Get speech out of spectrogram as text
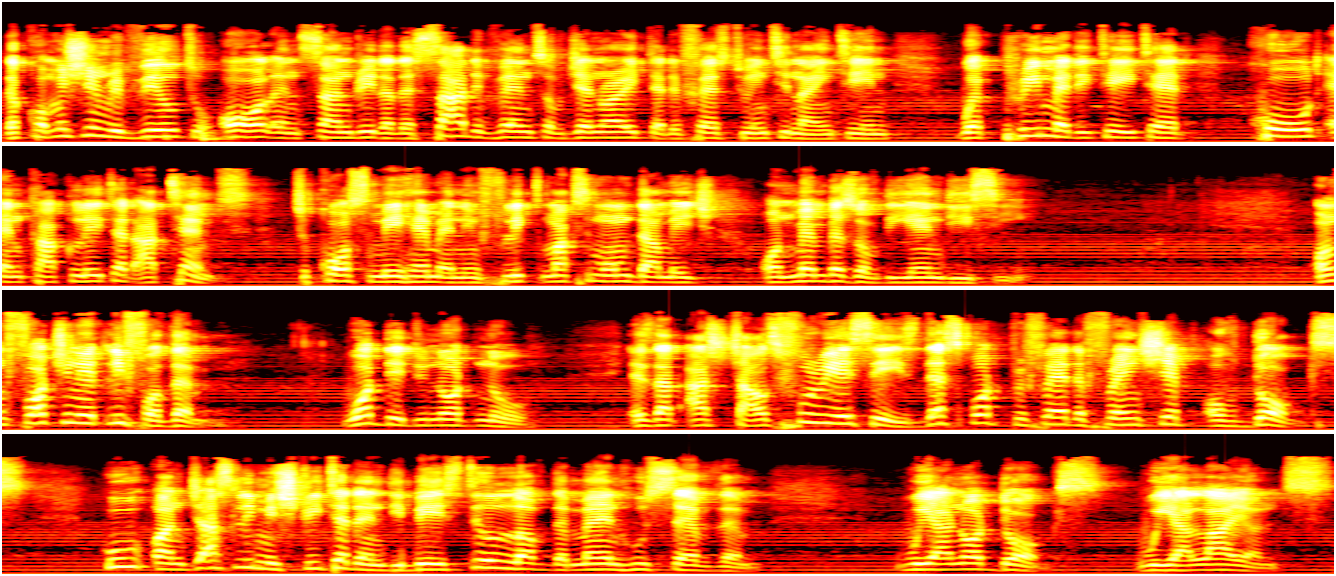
the Commission revealed to all and sundry that the sad events of January 31st, 2019 were premeditated, cold, and calculated attempts to cause mayhem and inflict maximum damage on members of the NDC. Unfortunately for them, what they do not know is that, as Charles Fourier says, despots prefer the friendship of dogs who unjustly mistreated and debased still love the men who serve them. We are not dogs, we are lions.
